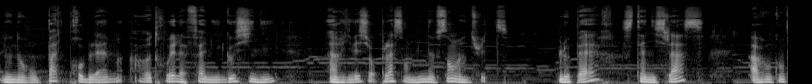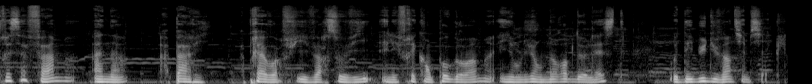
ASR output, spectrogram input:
nous n'aurons pas de problème à retrouver la famille Goscinny, arrivée sur place en 1928. Le père, Stanislas, a rencontré sa femme, Anna, à Paris, après avoir fui Varsovie et les fréquents pogroms ayant lieu en Europe de l'Est au début du XXe siècle.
